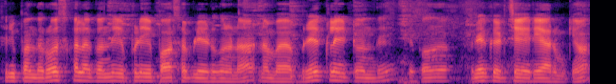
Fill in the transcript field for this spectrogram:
சரி இப்போ அந்த ரோஸ் கலருக்கு வந்து எப்படி பவர் சப்ளை எடுக்கணும்னா நம்ம பிரேக் லைட் வந்து இப்போ பிரேக் அடித்தா எரிய ஆரம்பிக்கும்.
